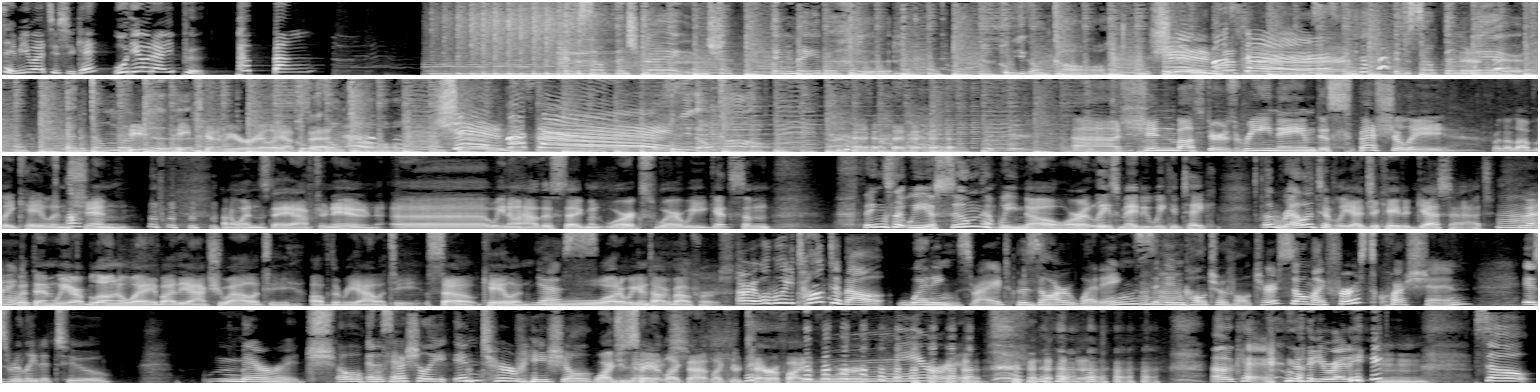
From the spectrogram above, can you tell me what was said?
재미와 지식의 오디오 라이프 팝빵 If there's something strange in your neighborhood, who you gonna call? If it's something weird and it don't look Pete, good, Pete's gonna be really who you upset. gonna call? Who you gonna call? Uh, Shinbusters renamed especially for the lovely Kaylin Shin on a Wednesday afternoon. Uh, we know how this segment works, where we get some things that we assume that we know, or at least maybe we could take a relatively educated guess at. Right. But then we are blown away by the actuality of the reality. So, Kaylin, Yes. what are we going to talk about first? All right. Well, we talked about weddings, right? Bizarre weddings mm-hmm. in Culture Vulture. So my first question is related to marriage. Oh, and okay. especially interracial. Why'd you say it like that? Like you're terrified of the word. Marriage. Okay. Are you ready? Mm-hmm. So,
